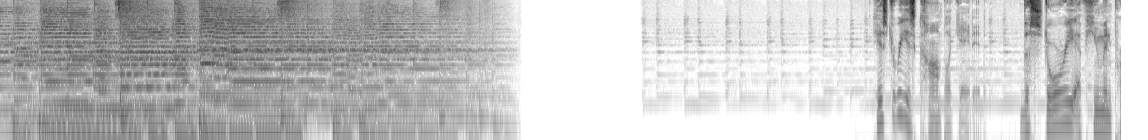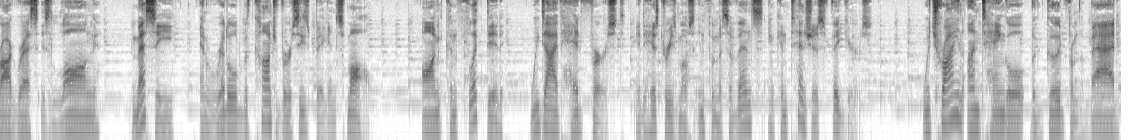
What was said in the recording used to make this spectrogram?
History is complicated. The story of human progress is long, messy, and riddled with controversies big and small. On Conflicted, we dive headfirst into history's most infamous events and contentious figures. We try and untangle the good from the bad,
